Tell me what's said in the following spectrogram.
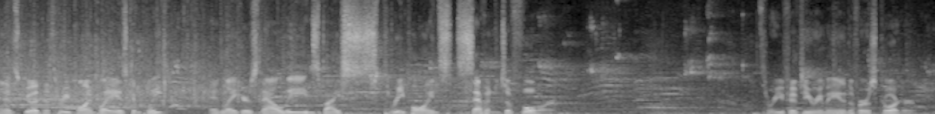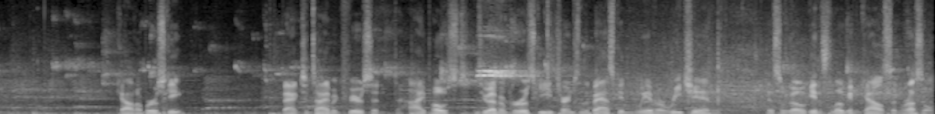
And it's good. The three point play is complete, and Lakers now leads by three points, seven to four. 3.50 remaining in the first quarter. Cal Naburski back to Ty McPherson. High post to Evan Peruski. He turns to the basket, and we have a reach in. This will go against Logan Carlson Russell.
